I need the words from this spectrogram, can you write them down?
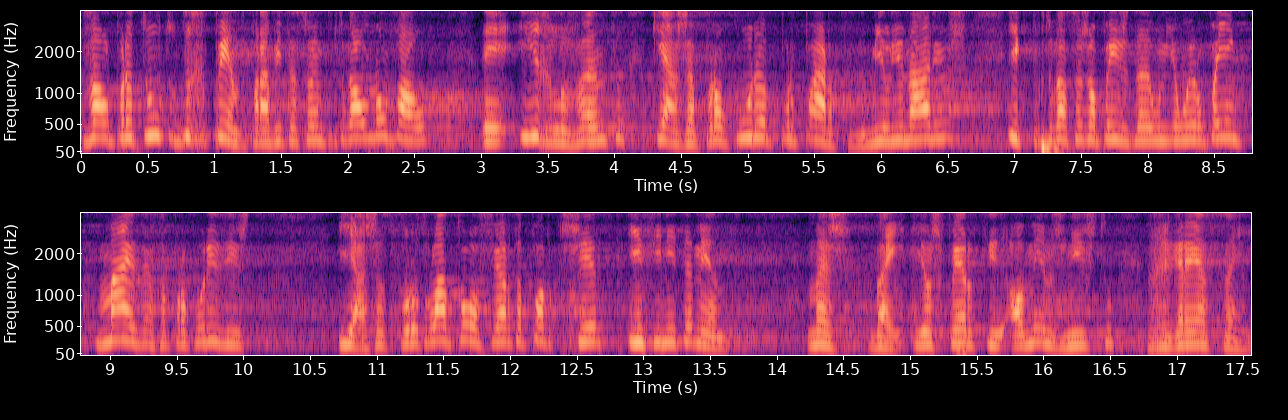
Vale para tudo, de repente, para a habitação em Portugal, não vale é irrelevante que haja procura por parte de milionários e que Portugal seja o país da União Europeia em que mais essa procura existe. E acha-se, por outro lado, que a oferta pode crescer infinitamente. Mas, bem, eu espero que, ao menos nisto, regressem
